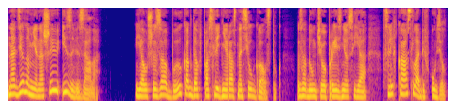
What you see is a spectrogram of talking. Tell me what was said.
надела мне на шею и завязала. «Я уж и забыл, когда в последний раз носил галстук», задумчиво произнес я, слегка ослабив узел.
